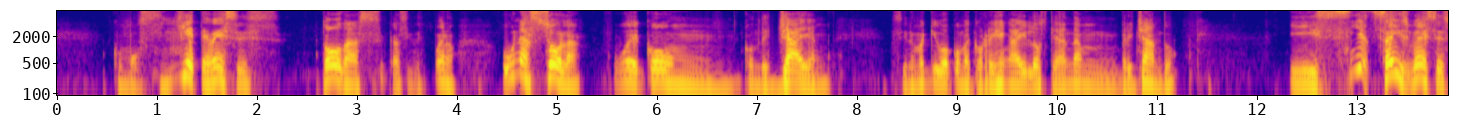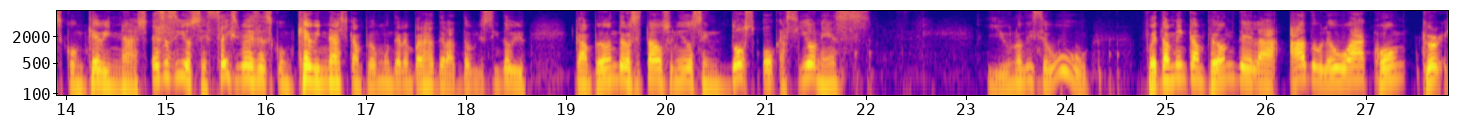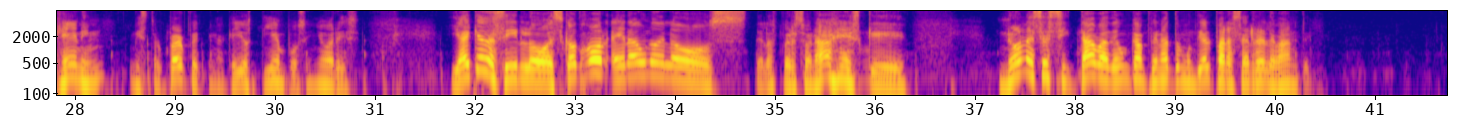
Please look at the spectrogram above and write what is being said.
como siete veces, todas, casi, bueno, una sola fue con, con The Giant. Si no me equivoco, me corrigen ahí los que andan brechando. Y seis veces con Kevin Nash. Eso sí, yo sé, seis veces con Kevin Nash, campeón mundial en parejas de la WCW. Campeón de los Estados Unidos en dos ocasiones. Y uno dice, uh, fue también campeón de la AWA con Kurt Henning, Mr. Perfect, en aquellos tiempos, señores. Y hay que decirlo, Scott Hall era uno de los, de los personajes que no necesitaba de un campeonato mundial para ser relevante.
